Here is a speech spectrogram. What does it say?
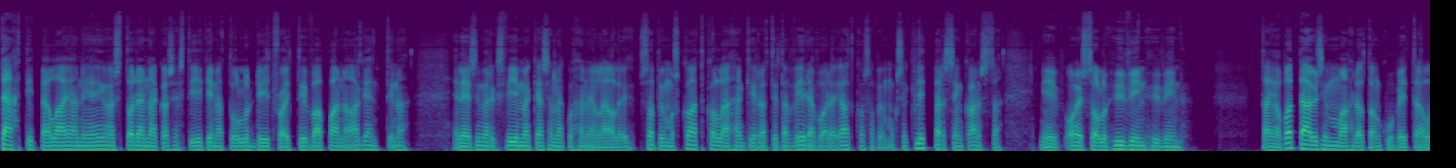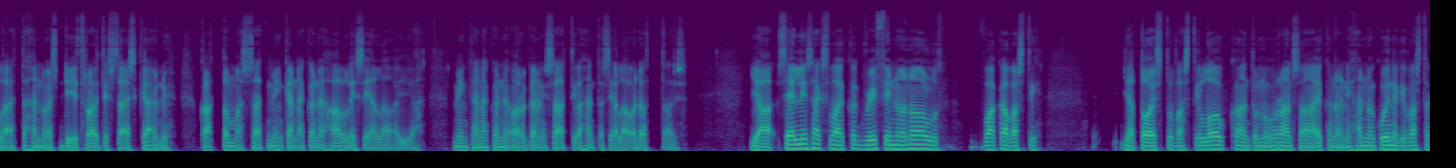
tähtipelaaja niin ei olisi todennäköisesti ikinä tullut Detroitiin vapaana agenttina. Eli esimerkiksi viime kesänä, kun hänellä oli sopimus katkolla ja hän kirjoitti tämän viiden vuoden jatkosopimuksen Clippersin kanssa, niin olisi ollut hyvin, hyvin tai jopa täysin mahdoton kuvitella, että hän olisi Detroitissa edes käynyt katsomassa, että minkä näköinen halli siellä on ja minkä näköinen organisaatio häntä siellä odottaisi. Ja sen lisäksi, vaikka Griffin on ollut vakavasti ja toistuvasti loukkaantunut uransa aikana, niin hän on kuitenkin vasta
